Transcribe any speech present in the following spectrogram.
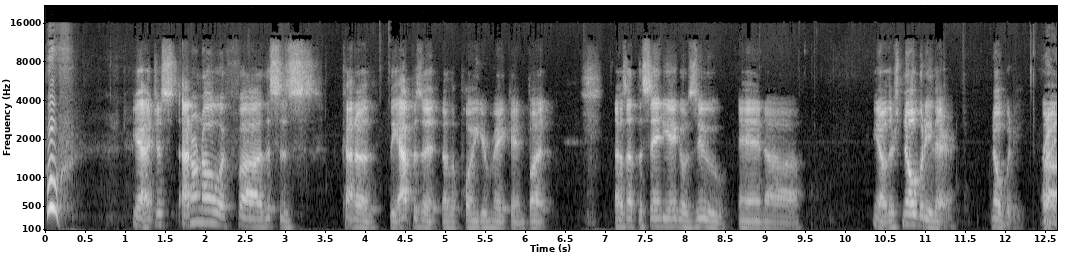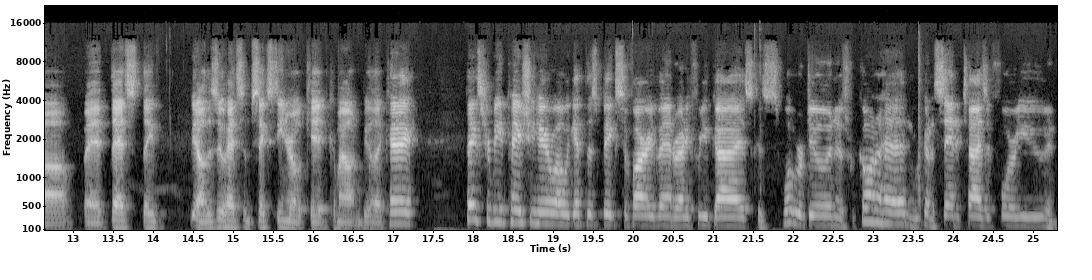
whew. Yeah, I just I don't know if uh, this is kind of the opposite of the point you're making, but I was at the San Diego Zoo and uh, you know, there's nobody there, nobody. Right. Um, and that's they, you know, the zoo had some 16 year old kid come out and be like, "Hey, thanks for being patient here while we get this big safari van ready for you guys. Because what we're doing is we're going ahead and we're going to sanitize it for you, and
